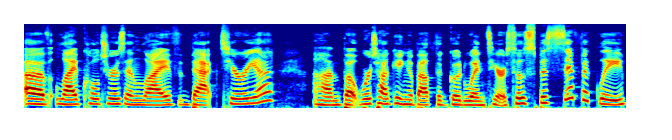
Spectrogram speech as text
of live cultures and live bacteria, um, but we're talking about the good ones here. So, specifically,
